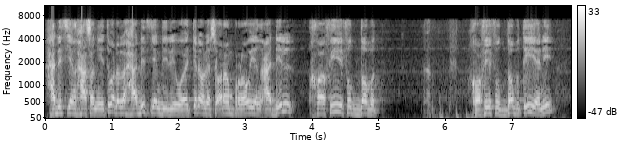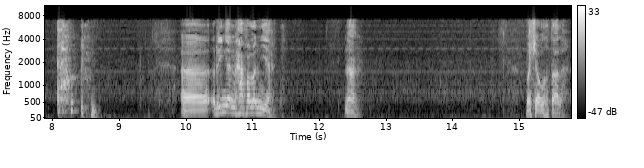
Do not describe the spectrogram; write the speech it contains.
Hadis yang hasan itu adalah hadis yang diriwayatkan oleh seorang perawi yang adil khafifud dabt. Nah, khafifud dabti yakni uh, ringan hafalannya. Nah. Masya Allah Ta'ala.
